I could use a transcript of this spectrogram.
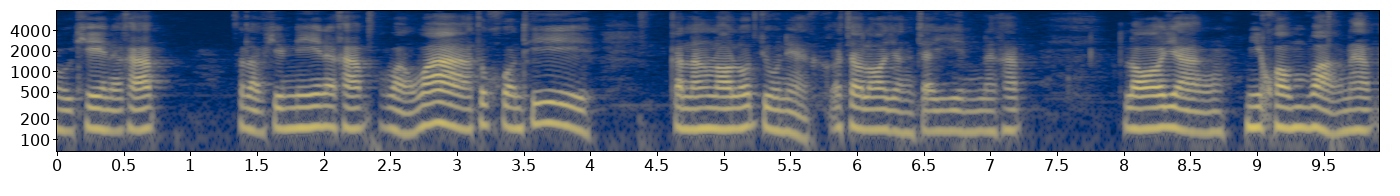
โอเคนะครับสำหรับคลิปนี้นะครับ หวังว่าทุกคนที่กำลังรอรถอยู่เนี่ย ก็จะรออย่างใจเย็นนะครับ รออย่างมีความหวังนะครับ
